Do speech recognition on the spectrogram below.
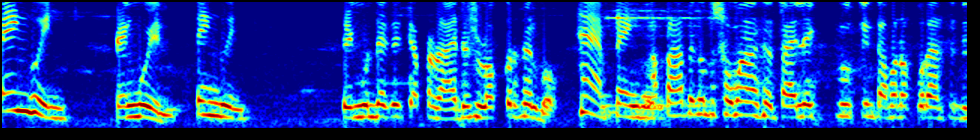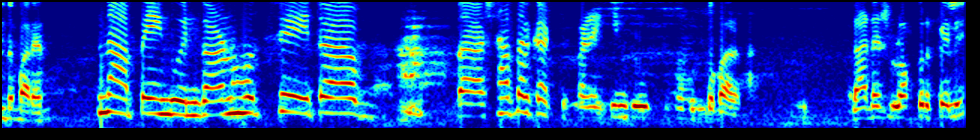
পেঙ্গুইন পেঙ্গুইন পেঙ্গুইন পেঙ্গুইনটাকে কি আপনার রাইডার লক করে ফেলব? হ্যাঁ পেঙ্গুইন আপনার হাতে কিন্তু সময় আছে চাইলে একটু চিন্তা ভাবনা করে আনসার দিতে পারেন। না পেঙ্গুইন কারণ হচ্ছে এটা সাঁতার কাটতে পারে কিন্তু উঠতে পারে না। উঠতে পারে না। রাইডার লক করে ফেলি।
